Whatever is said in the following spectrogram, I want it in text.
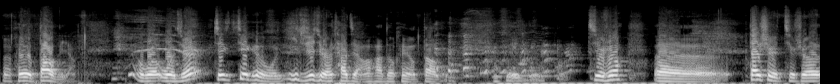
呃很有道理啊。我我觉得这这个我一直觉得他讲的话都很有道理。就是说呃，但是就是说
